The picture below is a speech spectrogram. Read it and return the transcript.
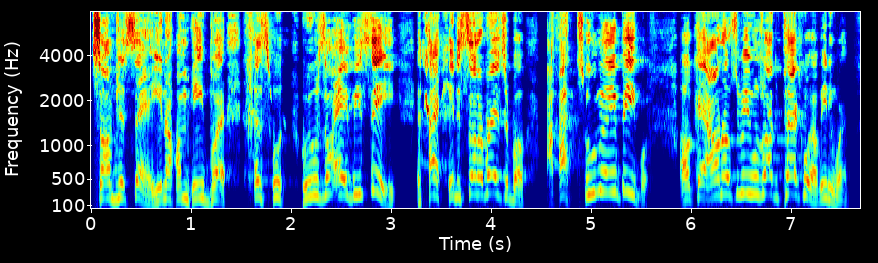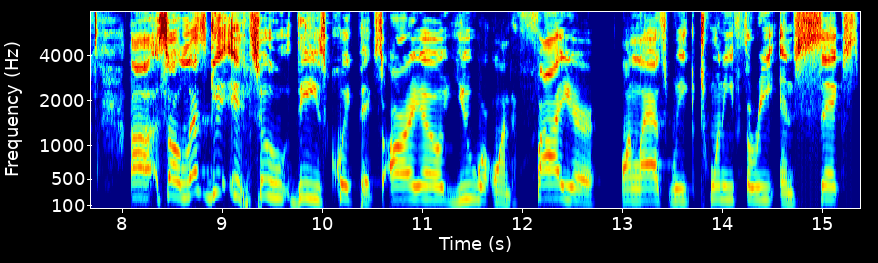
So I'm just saying, you know what I mean. But because we, was on ABC, like in the Celebration Bowl, I had two million people. Okay, I don't know if some people was watching Pac-12. Anyway, uh, so let's get into these quick picks. Ario, you were on fire on last week, twenty three and six.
